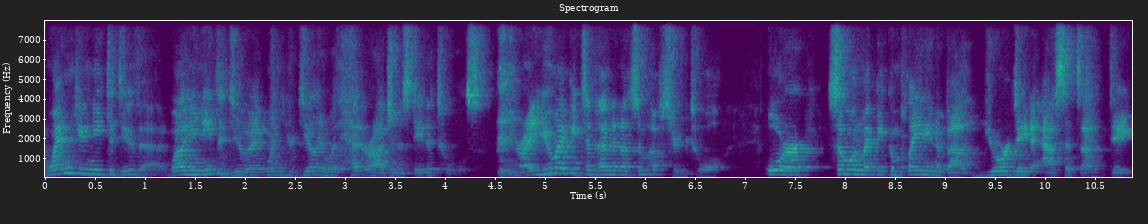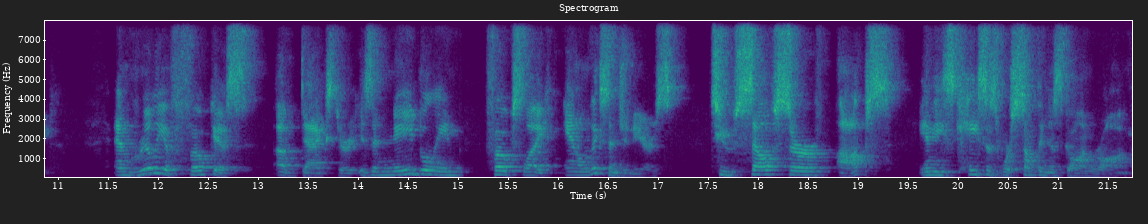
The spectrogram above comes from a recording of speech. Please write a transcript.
when do you need to do that? Well, you need to do it when you're dealing with heterogeneous data tools, right? You might be dependent on some upstream tool, or someone might be complaining about your data assets out of date. And really, a focus of Dagster is enabling folks like analytics engineers to self serve ops in these cases where something has gone wrong.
